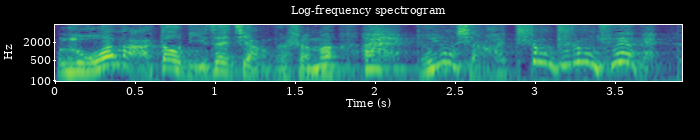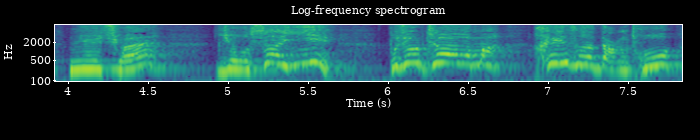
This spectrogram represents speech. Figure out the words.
罗马到底在讲的什么？哎，不用想，还政治正确呗。女权、有色衣。不就这个吗？黑色党徒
